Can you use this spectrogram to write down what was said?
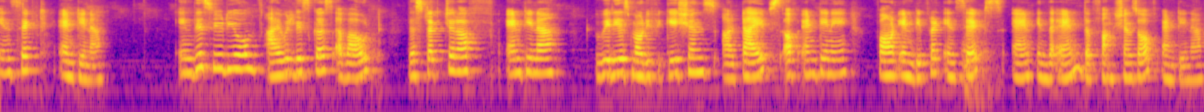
insect antenna. In this video, I will discuss about the structure of antenna, various modifications or types of antennae found in different insects and in the end the functions of antenna.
